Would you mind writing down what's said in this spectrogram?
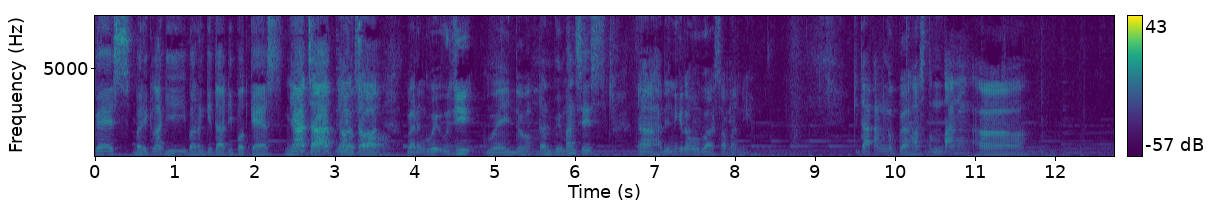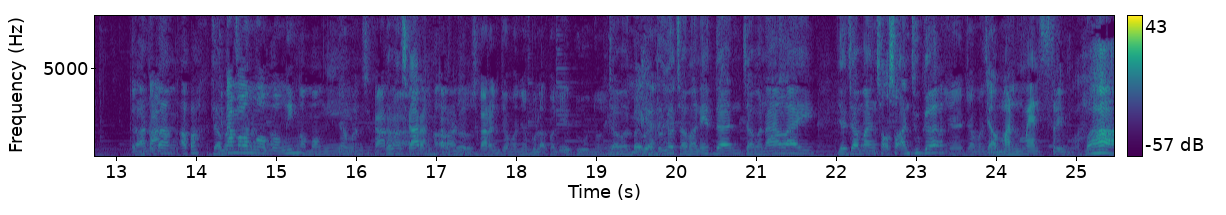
guys, balik lagi bareng kita di podcast Nyacat Nyocot Bareng gue Uji Gue Indo dan gue Mansis. Nah hari ini kita mau bahas apa nih? Kita akan ngebahas tentang eh, Tentang, apa? Zaman Kita mau sekarang. ngomongin ngomongin zaman sekarang Zaman sekarang, Karena betul. zaman sekarang zamannya bolak balik edunya ya Zaman baru zaman Edan, zaman alay, ya zaman sok-sokan juga. Iya zaman zaman mainstream lah Wah,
